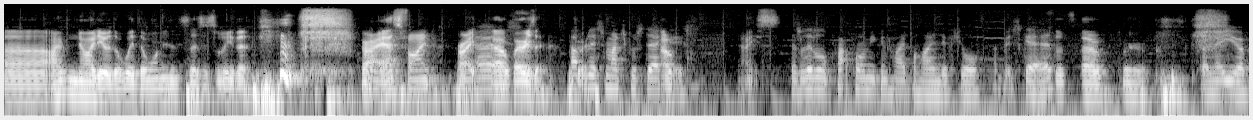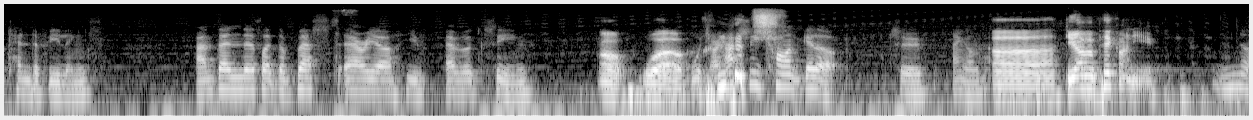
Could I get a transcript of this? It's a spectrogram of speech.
Uh, I have no idea what the Wither one is. Let's just leave it. right, that's fine. Right, Uh, uh, where is it? up Okay, this magical staircase, Nice. there's a little platform you can hide behind if you're a bit scared. So, So I know you have tender feelings. And then there's like the best area you've ever seen, oh, whoa. which I actually can't get up to. Hang on. Uh, do you have a pick on you? No.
